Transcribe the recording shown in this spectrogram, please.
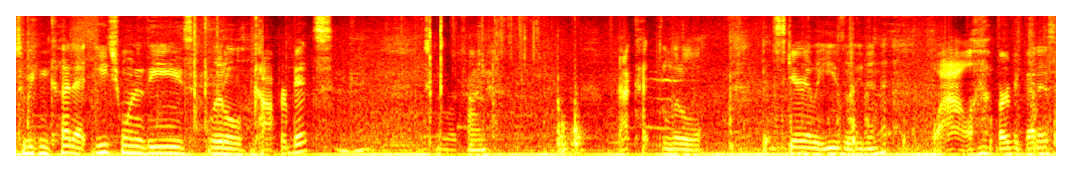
So we can cut at each one of these little copper bits. Okay. It's gonna look fine. That cut a little bit scarily easily, didn't it? Wow, how perfect that is.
